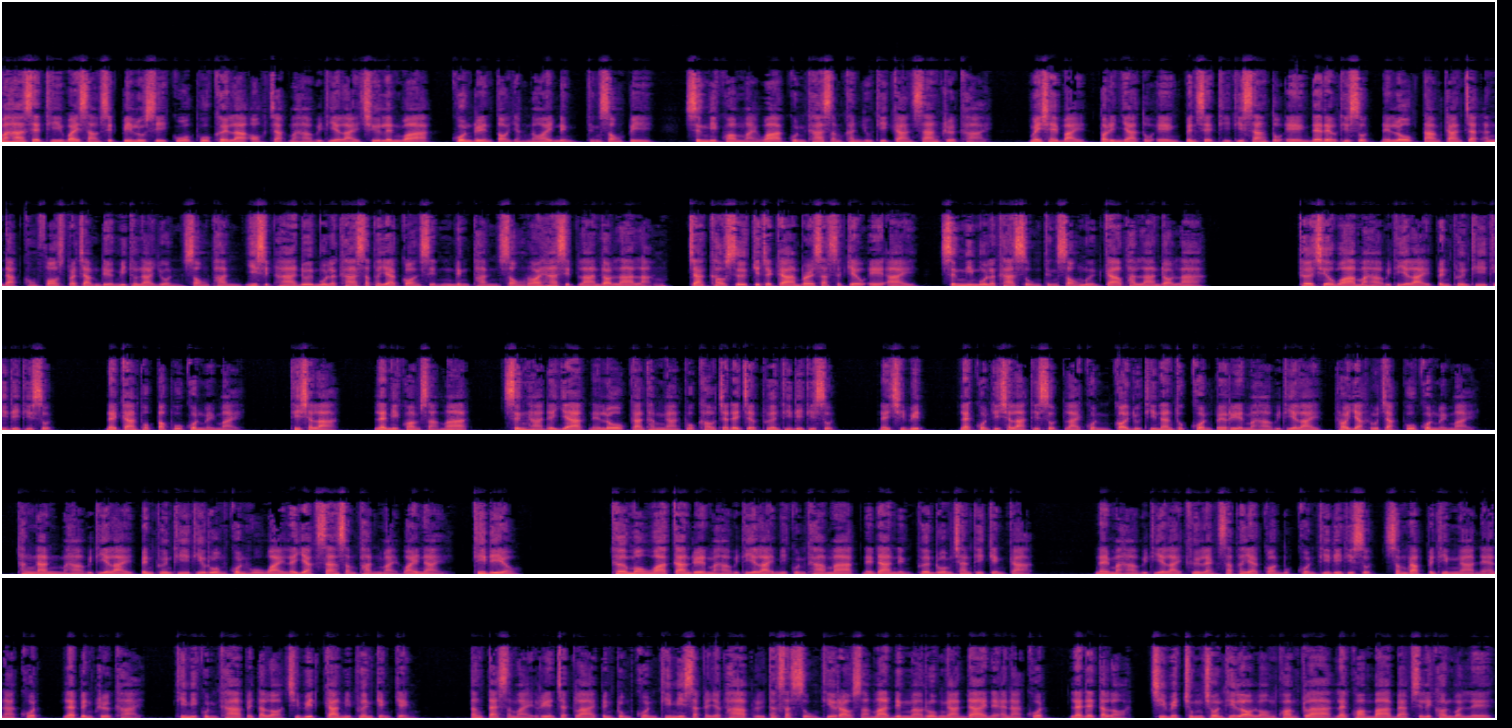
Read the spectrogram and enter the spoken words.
มหาเศรษฐีวัย 30 ปีลูซีกัวผู้เคยลาออกจากมหาวิทยาลัยชื่อเล่นว่า ควรเรียนต่ออย่างน้อย 1-2 ปี ซึ่งมีความหมายว่าคุณค่าสำคัญอยู่ที่การสร้างเครือข่าย ไม่ใช่ใบ ปริญญาตัวเองเป็นเศรษฐีที่สร้างตัวเองได้เร็วที่สุดในโลกตามการจัดอันดับของฟอร์สประจำเดือนมิถุนายน 2025 ด้วยมูลค่าทรัพยากรสิน 1,250 ล้านดอลลาร์หลัง จากเข้าซื้อกิจการบริษัทสเกล AI ซึ่งมีมูลค่าสูงถึง 29,000 ล้านดอลลาร์ เธอเชื่อว่ามหาวิทยาลัยเป็นพื้นที่ที่ดีที่สุด ในการพบปะผู้คนใหม่ๆ ที่ฉลาดและมีความสามารถ ซึ่งหาได้ยากในโลกการทำงานพวกเขาจะได้เจอเพื่อนที่ดีที่สุด ในชีวิต และคนที่ฉลาดที่สุดหลายคนก็อยู่ที่นั่นทุกคนไปเรียนมหาวิทยาลัย เพราะอยากรู้จักผู้คนใหม่ ๆ ทั้งนั้นมหาวิทยาลัยเป็นพื้นที่ที่รวมคนหัวไวและอยากสร้างสัมพันธ์ใหม่ไว้ในที่เดียวเธอมองว่าการเรียนมหาวิทยาลัยมีคุณค่ามากในด้านหนึ่งเพื่อนร่วมชั้นที่เก่งกาจ ในมหาวิทยาลัยคือแหล่งทรัพยากรบุคคลที่ดีที่สุดสำหรับเป็นทีมงานในอนาคต และเป็นเครือข่าย ที่มีคุณค่าไปตลอดชีวิตการมีเพื่อนเก่งๆ ตั้งแต่สมัยเรียนจะกลายเป็นกลุ่มคนที่มีศักยภาพหรือทักษะสูงที่เราสามารถดึงมาร่วมงานได้ในอนาคต และได้ตลอด ชีวิตชุมชนที่หล่อหลอมความกล้าและความบ้าแบบซิลิคอนวัลเลย์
